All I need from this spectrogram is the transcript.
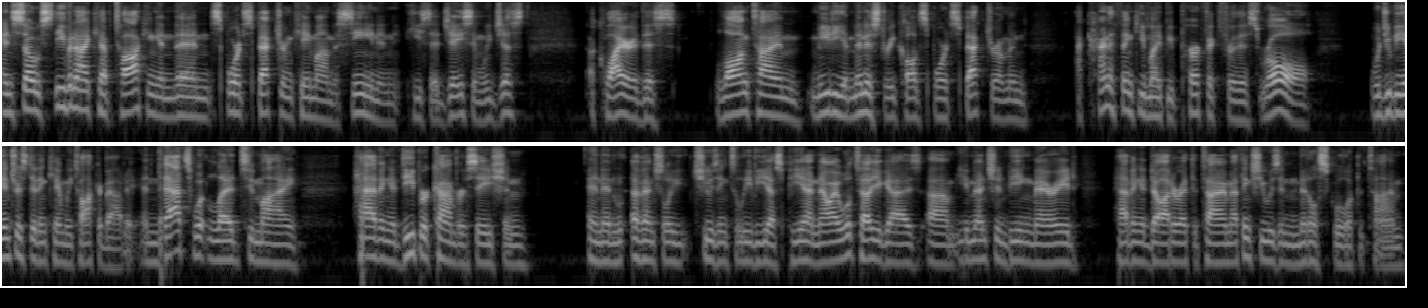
and so steve and i kept talking and then sports spectrum came on the scene and he said jason we just acquired this longtime media ministry called sports spectrum and i kind of think you might be perfect for this role. Would you be interested in can we talk about it? And that's what led to my having a deeper conversation and then eventually choosing to leave espn now i will tell you guys um, you mentioned being married having a daughter at the time. I think she was in middle school at the time.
